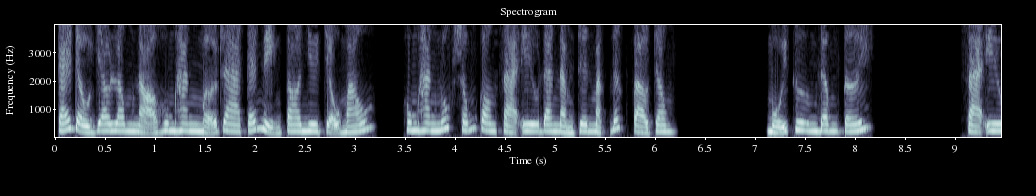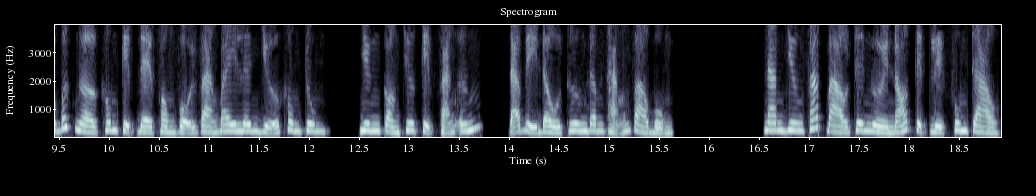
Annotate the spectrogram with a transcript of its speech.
Cái đầu dao long nọ hung hăng mở ra cái miệng to như chậu máu, hung hăng nuốt sống con xà yêu đang nằm trên mặt đất vào trong. Mũi thương đâm tới. Xà yêu bất ngờ không kịp đề phòng vội vàng bay lên giữa không trung, nhưng còn chưa kịp phản ứng, đã bị đầu thương đâm thẳng vào bụng. Nam Dương Pháp bào trên người nó kịch liệt phun trào,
